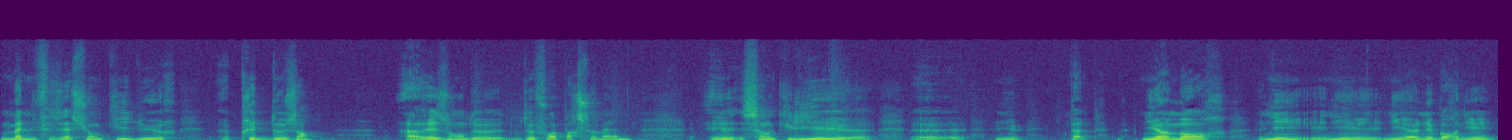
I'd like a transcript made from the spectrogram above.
manifestation qui dure près de deux ans, à raison de deux fois par semaine, sans qu'il y ait ni un mort, ni, ni, ni un éborgné,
